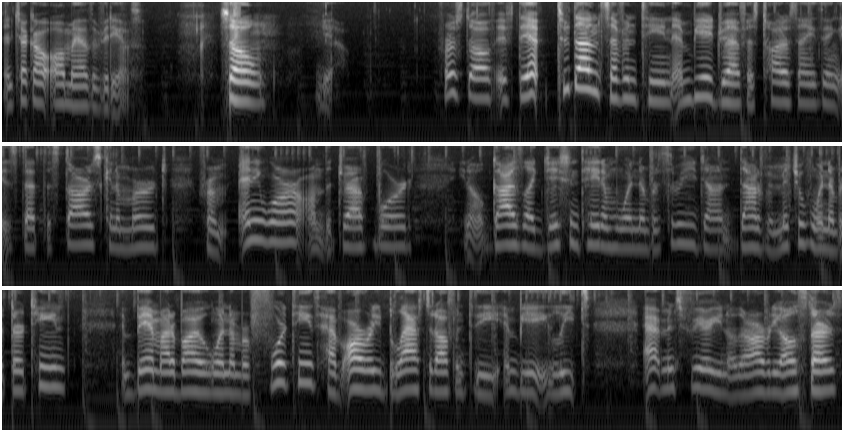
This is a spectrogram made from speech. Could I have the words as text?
and check out all my other videos. So, yeah. First off, if the 2017 NBA draft has taught us anything, it's that the stars can emerge from anywhere on the draft board you know, guys like Jayson Tatum, who went number three, John Donovan Mitchell, who went number 13th, and Bam Adebayo, who went number 14th, have already blasted off into the NBA elite atmosphere. You know, they're already all stars.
